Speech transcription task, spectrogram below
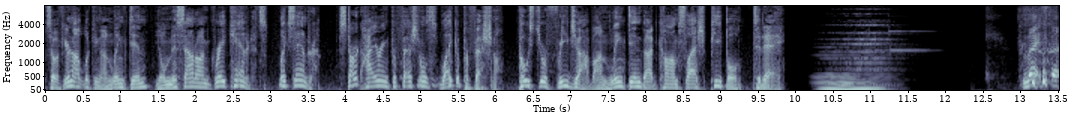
So if you're not looking on LinkedIn, you'll miss out on great candidates like Sandra. Start hiring professionals like a professional. Post your free job on linkedin.com/people today. let's uh,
